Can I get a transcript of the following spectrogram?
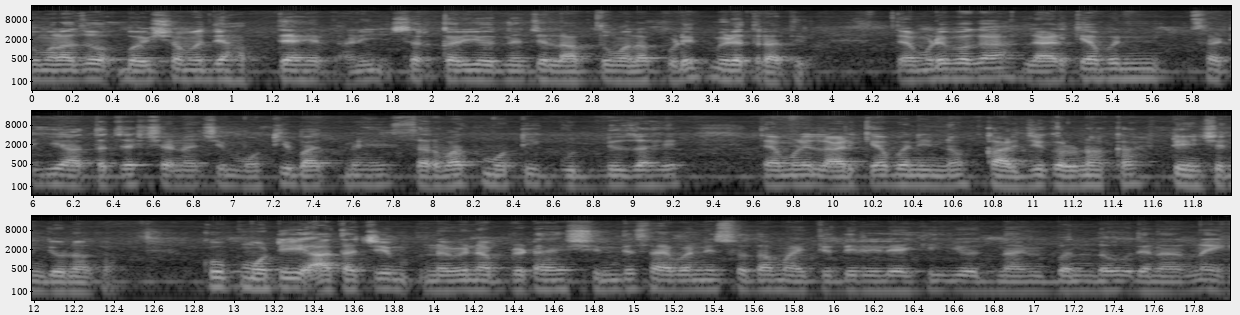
तुम्हाला जो भविष्यामध्ये हप्ते आहेत आणि सरकारी योजनेचे लाभ तुम्हाला पुढे मिळत राहतील. त्यामुळे बघा लाडक्या बहिणींसाठी ही आताच्या क्षणाची मोठी बातमी आहे. सर्वात मोठी गुड न्यूज आहे. त्यामुळे लाडक्या बहिणींनो काळजी करू नका टेन्शन घेऊ नका. खूप मोठी आताची नवीन अपडेट आहे. शिंदे साहेबांनी सुद्धा माहिती दिलेली आहे की ही योजना आम्ही बंद होऊ देणार नाही.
